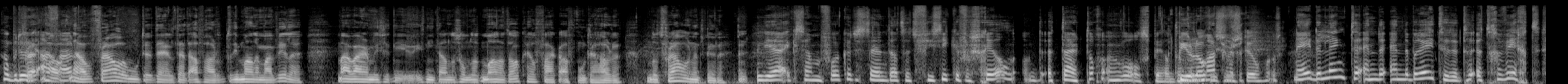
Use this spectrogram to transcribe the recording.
Hoe bedoel je nou, afhouden? nou, vrouwen moeten het de hele tijd afhouden omdat die mannen maar willen. Maar waarom is het niet, is niet andersom dat mannen het ook heel vaak af moeten houden... omdat vrouwen het willen? Ja, ik zou me voor kunnen stellen dat het fysieke verschil... het daar toch een rol speelt. Biologische het makkelijk- verschil. Nee, de lengte en de, en de breedte, het, het gewicht.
